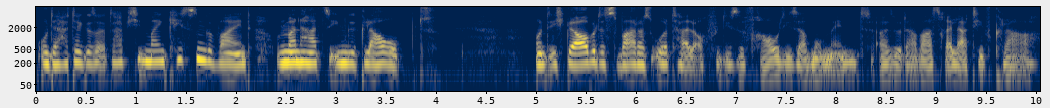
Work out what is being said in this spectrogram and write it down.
Und da hat er gesagt, da habe ich in mein Kissen geweint und man hat es ihm geglaubt. Und ich glaube, das war das Urteil auch für diese Frau, dieser Moment. Also da war es relativ klar,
